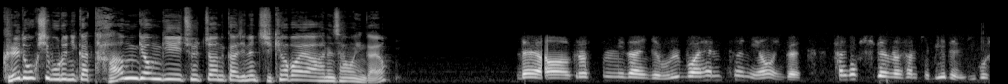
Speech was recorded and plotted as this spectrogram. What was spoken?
그래도 혹시 모르니까 다음 경기 출전까지는 지켜봐야 하는 상황인가요? 네, 어, 그렇습니다. 이제 울버햄튼이요. 이거 한국 시간으로 31일, 이곳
